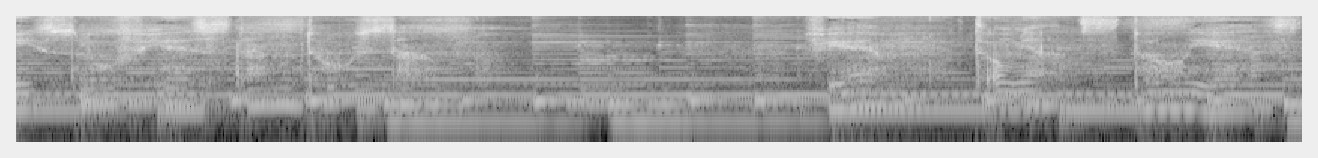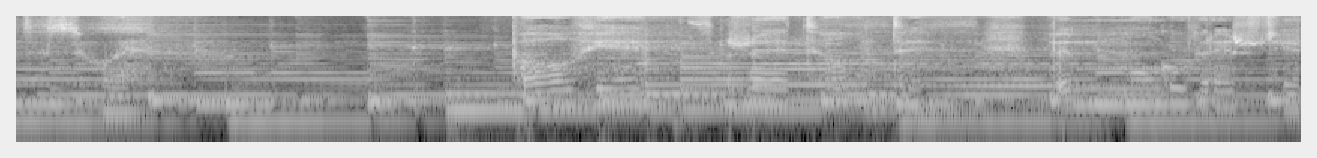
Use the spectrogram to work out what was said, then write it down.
I znów jestem tu sam. Wiem, to miasto jest złe. Powiedz, że to ty, bym mógł wreszcie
